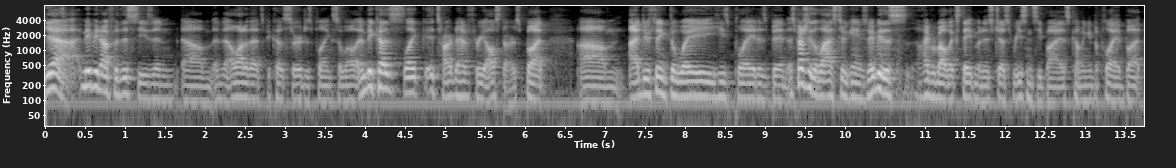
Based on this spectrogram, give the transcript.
Yeah, maybe not for this season, um, and a lot of that's because Serge is playing so well, and because like it's hard to have three All Stars. But um, I do think the way he's played has been, especially the last two games. Maybe this hyperbolic statement is just recency bias coming into play, but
